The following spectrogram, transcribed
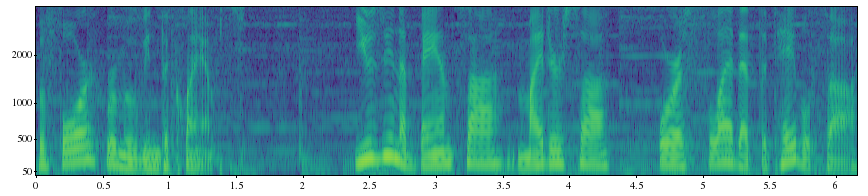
before removing the clamps. Using a bandsaw, miter saw, or a sled at the table saw,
